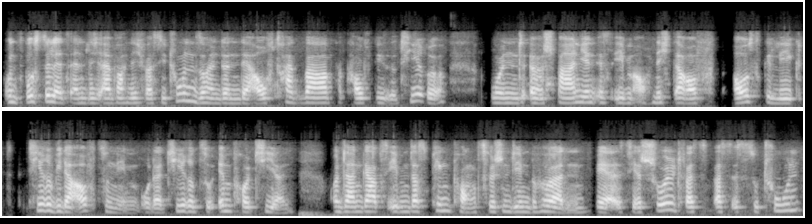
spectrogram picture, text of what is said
und wusste letztendlich einfach nicht, was sie tun sollen, denn der Auftrag war, verkauft diese Tiere. Und äh, Spanien ist eben auch nicht darauf ausgelegt, Tiere wieder aufzunehmen oder Tiere zu importieren. Und dann gab es eben das Ping-Pong zwischen den Behörden. Wer ist hier schuld? Was, was ist zu tun?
